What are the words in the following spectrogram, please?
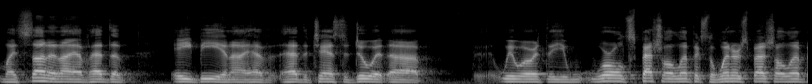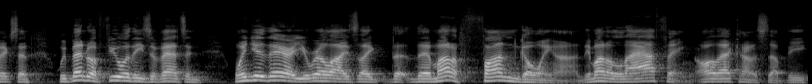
my son and I have had the AB, and I have had the chance to do it. Uh, we were at the World Special Olympics, the Winter Special Olympics, and we've been to a few of these events. And when you're there, you realize like the, the amount of fun going on, the amount of laughing, all that kind of stuff, the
